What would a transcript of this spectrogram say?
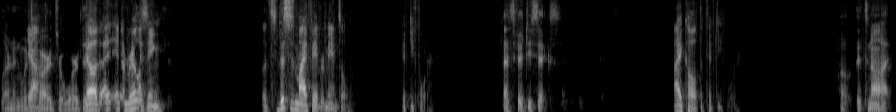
learning which yeah. cards are worth it. No, and I'm realizing let's this is my favorite mantle. 54. That's 56. I call it the 54. Well, it's not.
